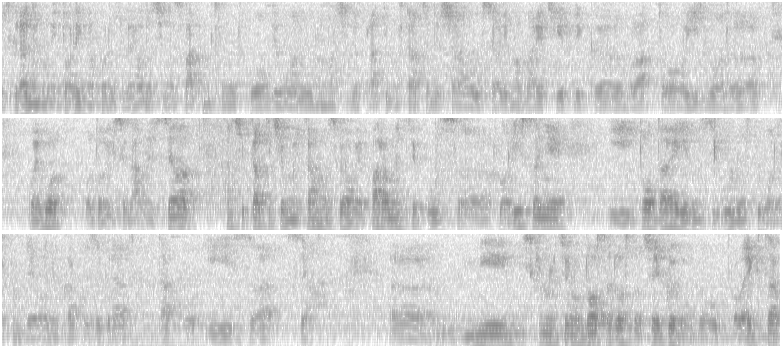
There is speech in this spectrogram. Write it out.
izgradnje monitoringa porazumeva da ćemo na svakom trenutku ovde u vodovodnom moći da pratimo šta se dešava u selima Barje Čiflik, Blato, Izvor, koje god od ovih 17 sela. Znači pratit ćemo i tamo sve ove parametre plus hlorisanje i to daje jednu sigurnost u vodosnabdevanju kako za grad, tako i za sela. Mi, iskreno rečeno, dosta, dosta očekujemo od ovog projekta.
